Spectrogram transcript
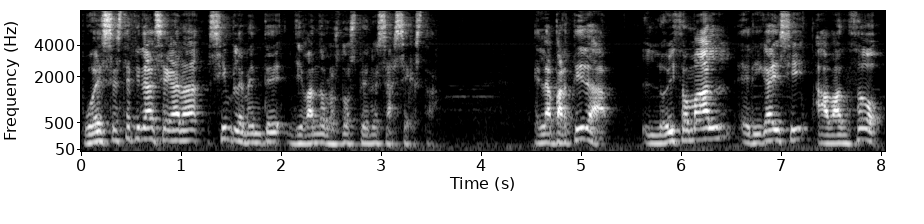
Pues este final se gana simplemente llevando los dos peones a sexta. En la partida lo hizo mal, Erigaisi avanzó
